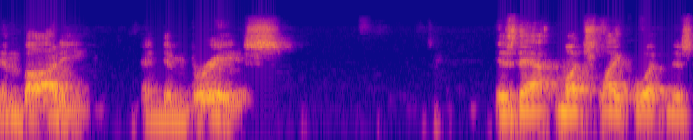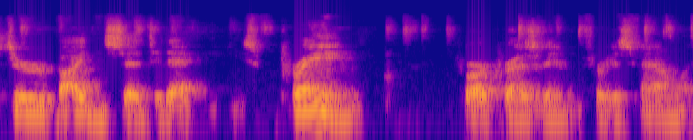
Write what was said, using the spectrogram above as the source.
embody and embrace is that much like what Mr. Biden said today. He's praying for our president, for his family.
